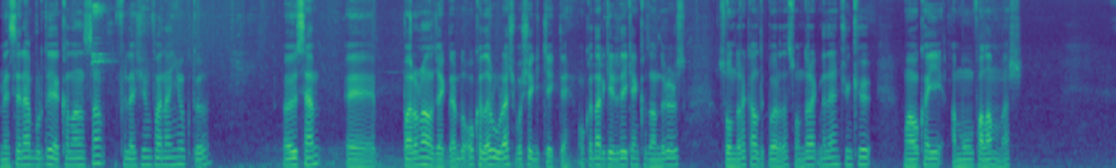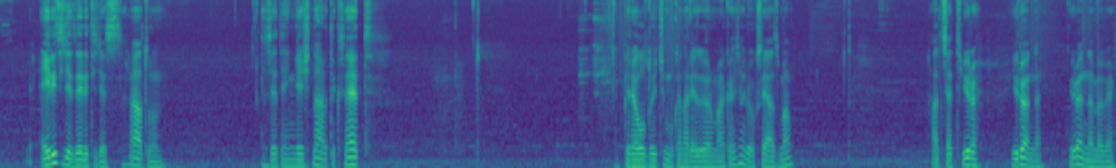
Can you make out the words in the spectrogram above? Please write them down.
Mesela burada yakalansam flash'ım falan yoktu. Ölsem eee Baron'u alacaklardı. O kadar uğraş boşa gidecekti. O kadar gerideyken kazandırıyoruz. Son durak aldık bu arada. Son durak neden? Çünkü Maokai, Amon falan var. Eriteceğiz eriteceğiz. Rahat olun. Zed engeçli artık Zed. Pire olduğu için bu kadar yazıyorum arkadaşlar yoksa yazmam. Hadi Zed yürü. Yürü önden. Yürü önden bebeğim.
